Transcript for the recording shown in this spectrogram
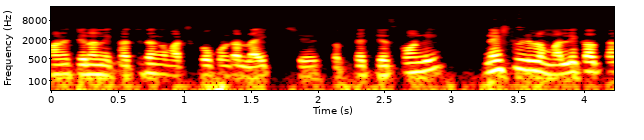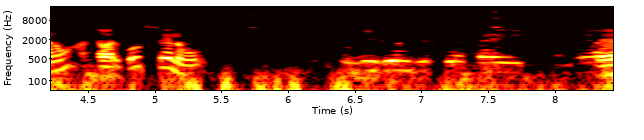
మన ఛానల్ని ఖచ్చితంగా మర్చిపోకుండా లైక్ షేర్ సబ్స్క్రైబ్ చేసుకోండి. నెక్స్ట్ వీడియోలో మళ్ళీ కలుతాను అంతవరకు సెలవు. ఏ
